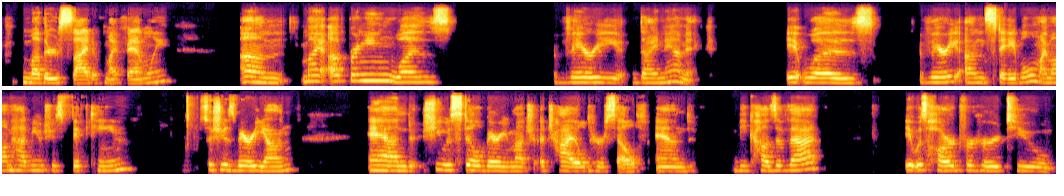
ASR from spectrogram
mother's side of my family. Um, my upbringing was very dynamic. It was very unstable. My mom had me when she was 15, so she was very young. And she was still very much a child herself. And because of that, it was hard for her to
